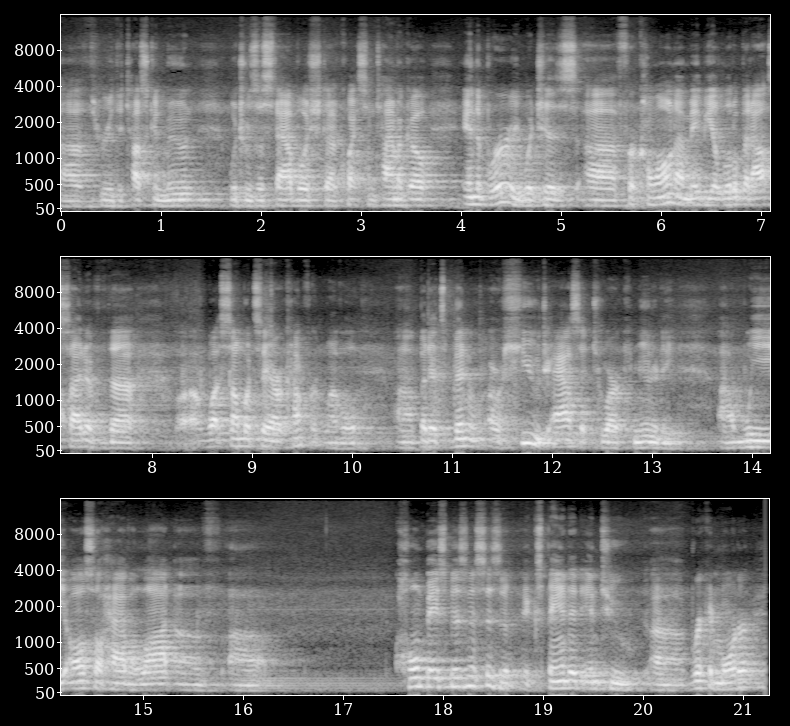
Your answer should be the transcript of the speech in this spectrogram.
uh, through the Tuscan Moon, which was established uh, quite some time ago, and the brewery, which is uh, for Kalona maybe a little bit outside of the uh, what some would say our comfort level, uh, but it's been a huge asset to our community. Um, we also have a lot of uh, home-based businesses that have expanded into uh, brick and mortar.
